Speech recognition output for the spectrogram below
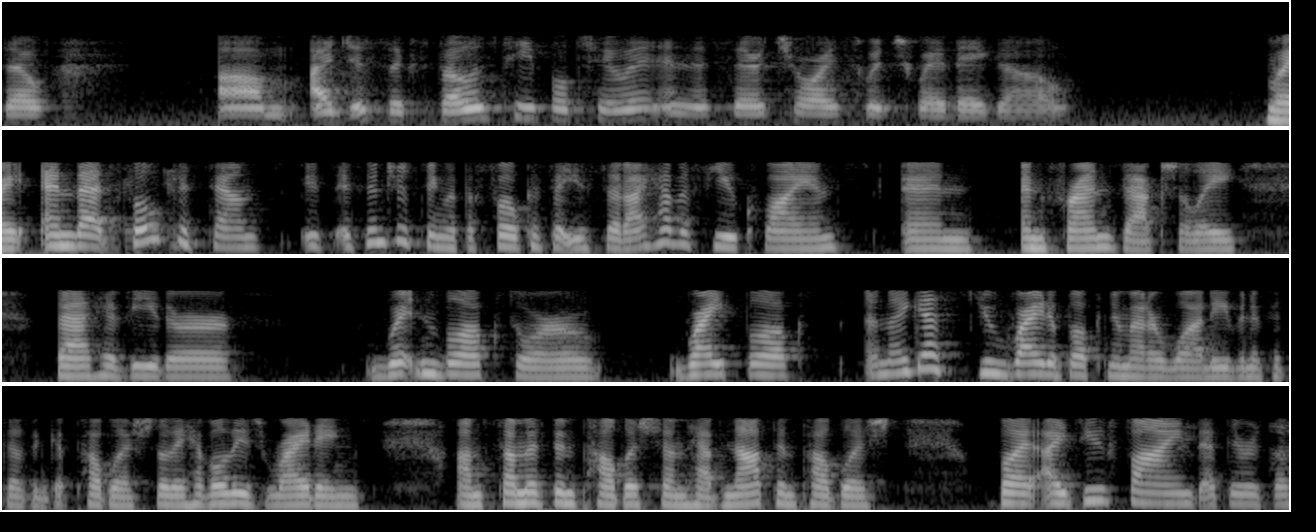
So um, I just expose people to it, and it's their choice which way they go. Right, and that focus sounds it's, it's interesting with the focus that you said. I have a few clients and and friends actually that have either written books or write books, and I guess you write a book no matter what, even if it doesn't get published. So they have all these writings. Um, some have been published, some have not been published, but I do find that there's a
